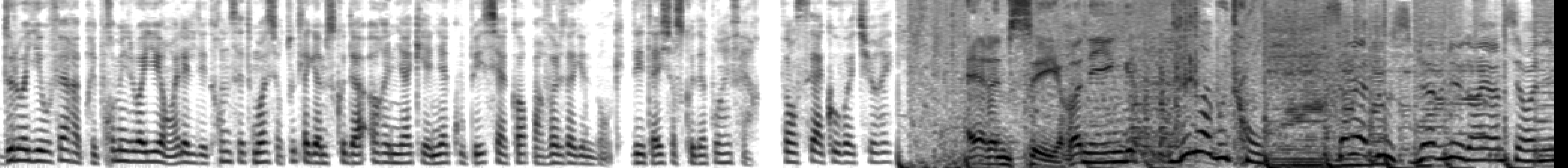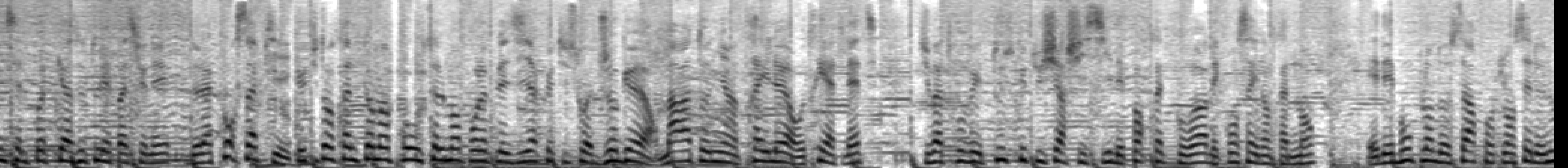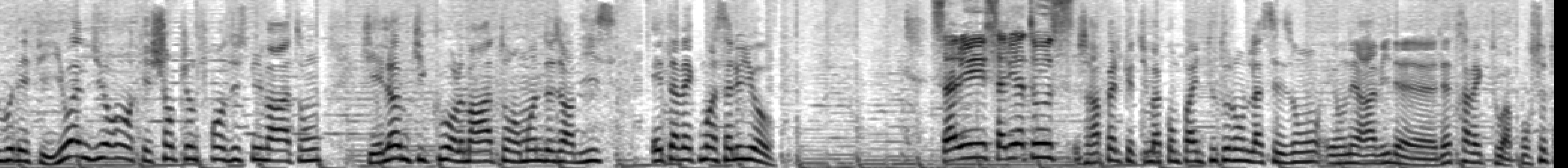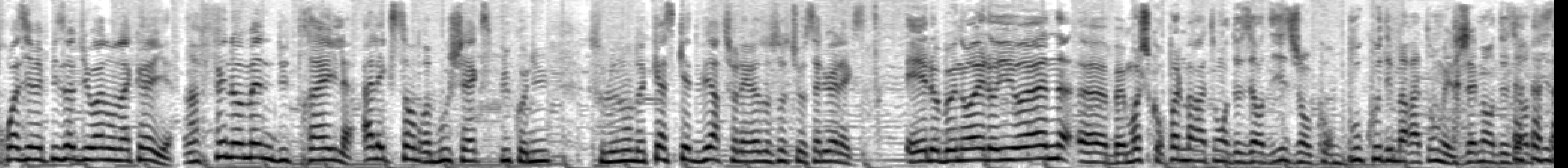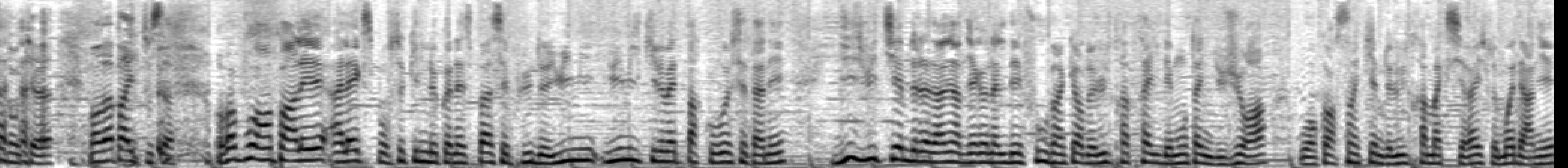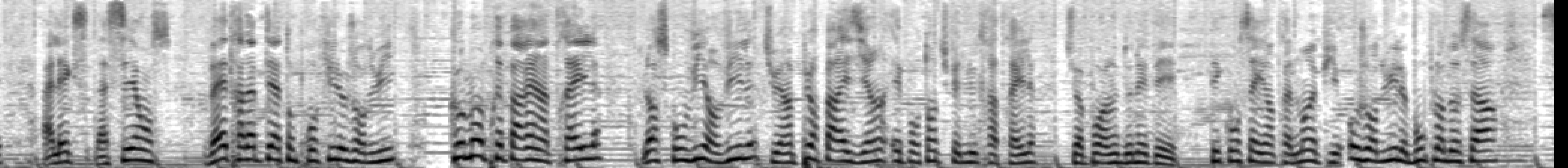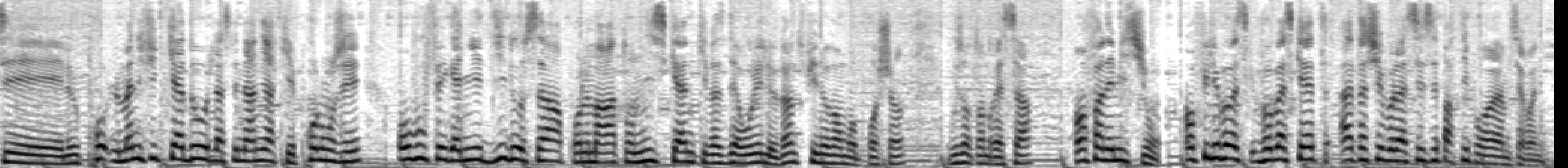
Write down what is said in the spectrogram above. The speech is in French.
Deux loyers offerts après premier loyer en LLD 37 mois sur toute la gamme Skoda, Orenia et Enya Coupé, c'est accord par Volkswagen Bank. Détails sur skoda.fr. Pensez à covoiturer. RMC Running. Benoît Boutron. Salut à tous, bienvenue dans RMC Running, c'est le podcast de tous les passionnés de la course à pied. Que tu t'entraînes comme un pro ou seulement pour le plaisir, que tu sois jogger, marathonien, trailer ou triathlète, tu vas trouver tout ce que tu cherches ici, des portraits de coureurs, des conseils d'entraînement et des bons plans d'ossard pour te lancer de nouveaux défis. Johan Durand, qui est champion de France du semi-marathon, qui est l'homme qui court le marathon en moins de 2h10, est avec moi. Salut Yo Salut, salut à tous Je rappelle que tu m'accompagnes tout au long de la saison et on est ravis d'être avec toi. Pour ce troisième épisode, Johan, on accueille un phénomène du trail, Alexandre Bouchex, plus connu sous le nom de Casquette Verte sur les réseaux sociaux. Salut Alex et le Benoît, hello Johan. Euh, ben moi je cours pas le marathon en 2h10, j'en cours beaucoup des marathons mais jamais en 2h10 donc euh, on va parler de tout ça. On va pouvoir en parler. Alex, pour ceux qui ne le connaissent pas, c'est plus de 8000, 8000 km parcourus cette année. 18e de la dernière Diagonale des Fous, vainqueur de l'Ultra Trail des montagnes du Jura ou encore 5e de l'Ultra Maxi Race le mois dernier. Alex, la séance va être adaptée à ton profil aujourd'hui. Comment préparer un trail Lorsqu'on vit en ville, tu es un pur parisien et pourtant tu fais de l'ultra trail. Tu vas pouvoir nous donner tes, conseils d'entraînement. Et puis aujourd'hui, le bon plan d'Ossard, c'est le, magnifique cadeau de la semaine dernière qui est prolongé. On vous fait gagner 10 dossards pour le marathon Niscan qui va se dérouler le 28 novembre prochain. Vous entendrez ça en fin d'émission. Enfilez vos baskets, attachez vos lacets, c'est parti pour RMC Running.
